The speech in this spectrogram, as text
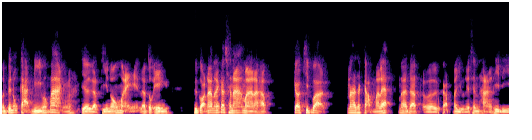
มันเป็นโอกาสดีมากๆนะเจอกับทีน้องใหม่ แล้วตัวเอง คือก่อนหน้านั้นก็ชนะมานะครับ ก็คิดว่าน่าจะกลับมาแล้ว น่าจะเออกลับมาอยู่ในเส้นทางที่ดี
